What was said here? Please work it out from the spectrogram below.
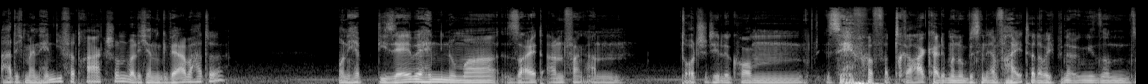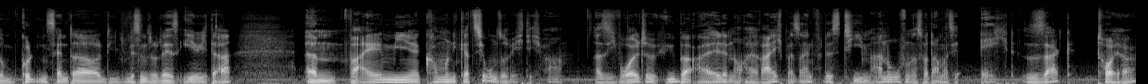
hatte ich meinen Handyvertrag schon, weil ich ein Gewerbe hatte. Und ich habe dieselbe Handynummer seit Anfang an Deutsche Telekom, selber Vertrag, halt immer nur ein bisschen erweitert, aber ich bin da irgendwie so ein, so ein Kundencenter und die wissen schon, der ist ewig da, ähm, weil mir Kommunikation so wichtig war. Also ich wollte überall dann auch erreichbar sein für das Team, anrufen. Das war damals ja echt sackteuer.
